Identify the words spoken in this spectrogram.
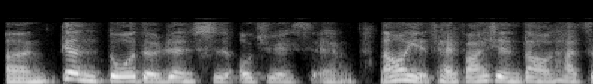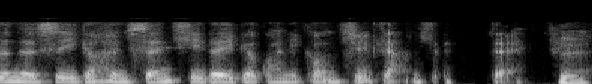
嗯更多的认识 OGSM，然后也才发现到它真的是一个很神奇的一个管理工具，这样子。对，是，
